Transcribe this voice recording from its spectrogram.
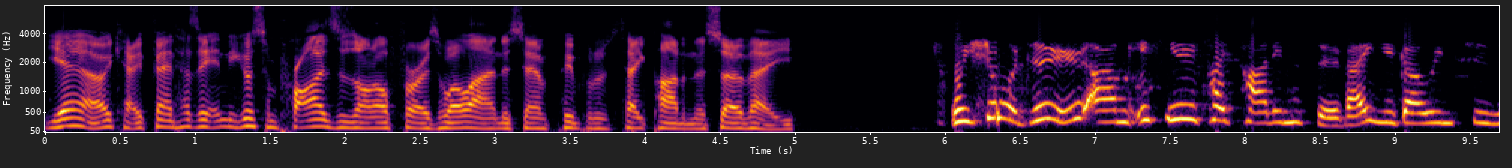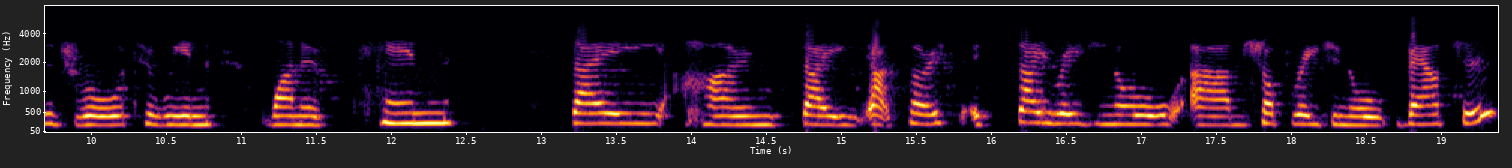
Yeah, okay, fantastic. And you've got some prizes on offer as well, I understand, for people to take part in the survey. We sure do. Um, if you take part in the survey, you go into the draw to win one of 10 stay home, stay, uh, sorry, stay regional, um, shop regional vouchers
